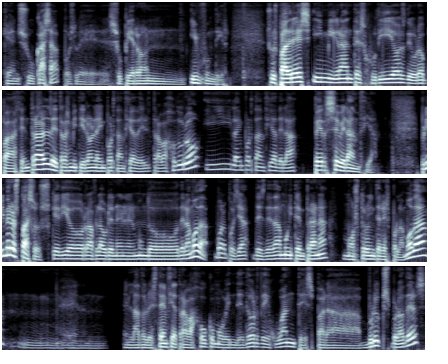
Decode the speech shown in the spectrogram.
que, en su casa pues le supieron infundir. Sus padres, inmigrantes judíos de Europa Central, le transmitieron la importancia del trabajo duro y la importancia de la perseverancia. Primeros pasos que dio Ralph Lauren en el mundo de la moda. Bueno, pues ya desde edad muy temprana mostró interés por la moda, en la adolescencia trabajó como vendedor de guantes para Brooks Brothers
